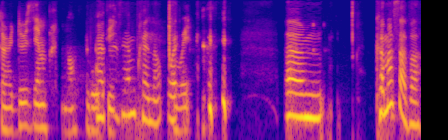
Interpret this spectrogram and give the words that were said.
as un deuxième prénom, Beauté. Un deuxième prénom, ouais. oui. Euh, comment ça va?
